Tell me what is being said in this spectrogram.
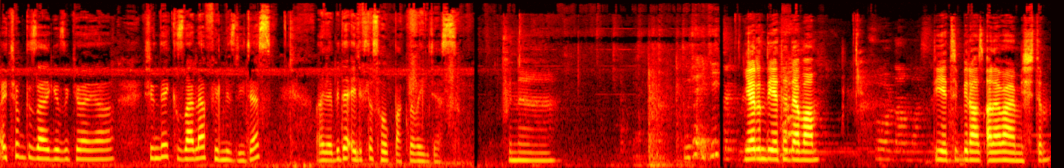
Ay çok güzel gözüküyor ya. Şimdi kızlarla film izleyeceğiz. Öyle bir de Elif'le soğuk baklava yiyeceğiz. Ne? Yarın diyete devam. Diyeti biraz ara vermiştim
